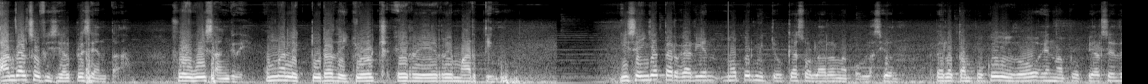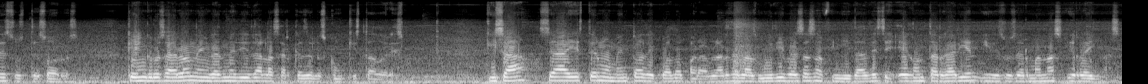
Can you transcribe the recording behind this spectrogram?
Andals Oficial presenta Fuego y Sangre, una lectura de George R. R. Martin. Visenya Targaryen no permitió que asolaran la población, pero tampoco dudó en apropiarse de sus tesoros, que engrosaron en gran medida las arcas de los conquistadores. Quizá sea este el momento adecuado para hablar de las muy diversas afinidades de Egon Targaryen y de sus hermanas y reinas.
